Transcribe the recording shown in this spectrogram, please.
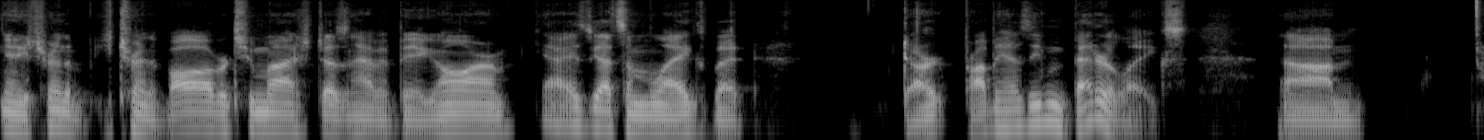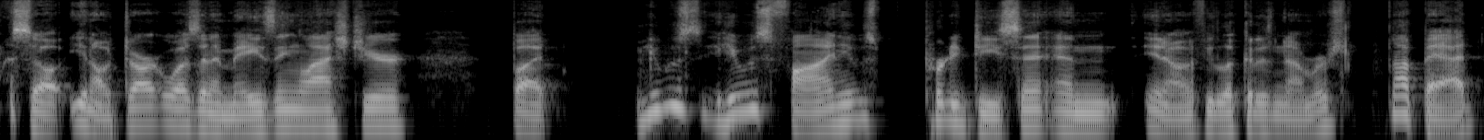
and he turned the he turned the ball over too much. Doesn't have a big arm. Yeah, he's got some legs, but Dart probably has even better legs. Um, so you know, Dart wasn't amazing last year, but he was he was fine. He was pretty decent, and you know, if you look at his numbers, not bad.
